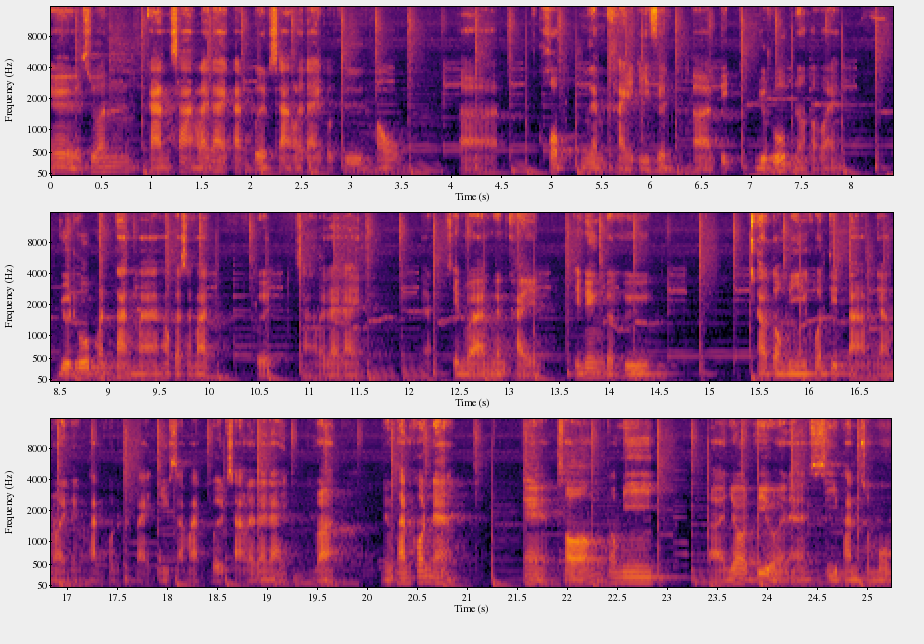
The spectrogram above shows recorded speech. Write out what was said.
เออส่วนการสร้างรายได้การเปิดสร้างรายได้ก็คือเขาเออครบเงื่อนไขที่เฟซเอ่อติด YouTube เนาะเขาว่า YouTube มันตั้งมาเขาก็สามารถเปิดสร้างรายได้ได้นะเช่นว่าเงื่อนไขที่หนึ่งก็คือเราต้องมีคนติดตามอย่างน้อย 1,000 คนขึ้นไปที่สามารถเปิดสร้างรายได้ได้เห็นปะ1,000 คนนะเออสองต้องมีอยอดวิวอะนะ4,000ชั่วโมง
